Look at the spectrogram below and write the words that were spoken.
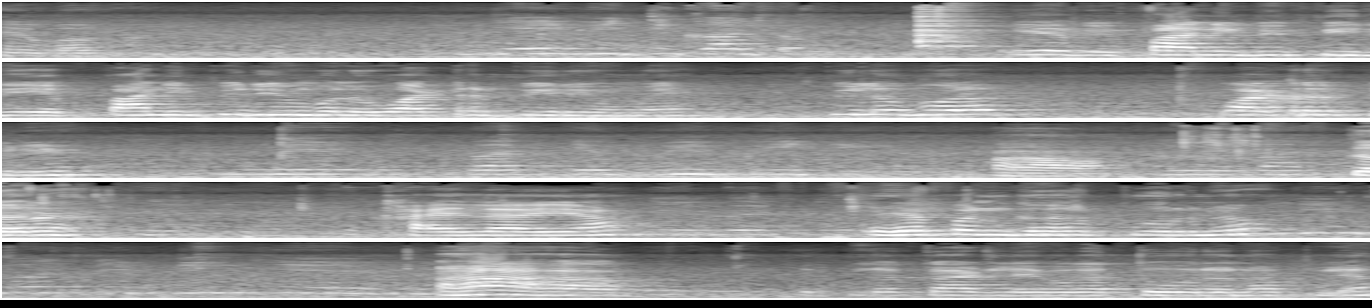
हे बघ. ये भी पानी भी पी रही है पानी पी रही हूँ बोलो वाटर पी रही हूँ मैं पी लो बोलो वाटर पी रही हूँ. हाँ तर खायला या. हे पण घर पूर्ण. हां हां. इथलं काढले बघा तोरण आपल्या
